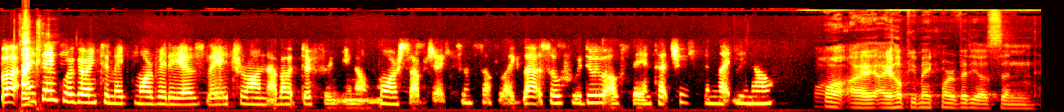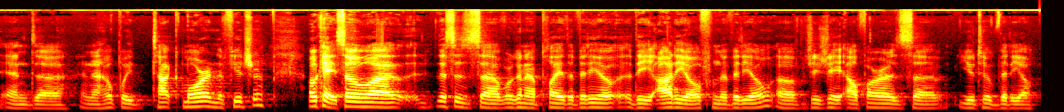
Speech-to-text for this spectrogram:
But I think we're going to make more videos later on about different, you know, more subjects and stuff like that. So if we do, I'll stay in touch and let you know. Well, I, I hope you make more videos and and uh, and I hope we talk more in the future. Okay, so uh, this is uh, we're gonna play the video, the audio from the video of Gigi Alfarra's uh, YouTube video.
